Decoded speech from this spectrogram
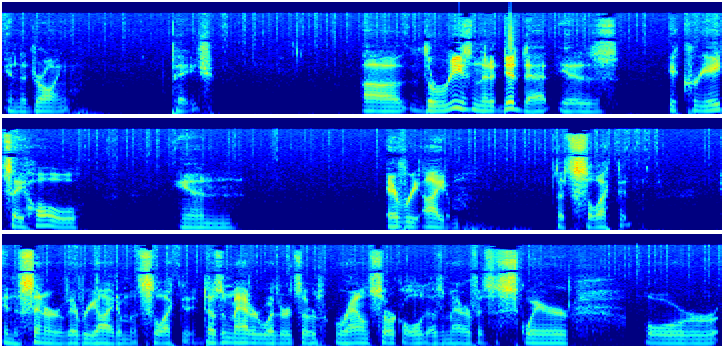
in the drawing page. Uh, the reason that it did that is it creates a hole in every item that's selected in the center of every item that's selected. It doesn't matter whether it's a round circle, it doesn't matter if it's a square or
